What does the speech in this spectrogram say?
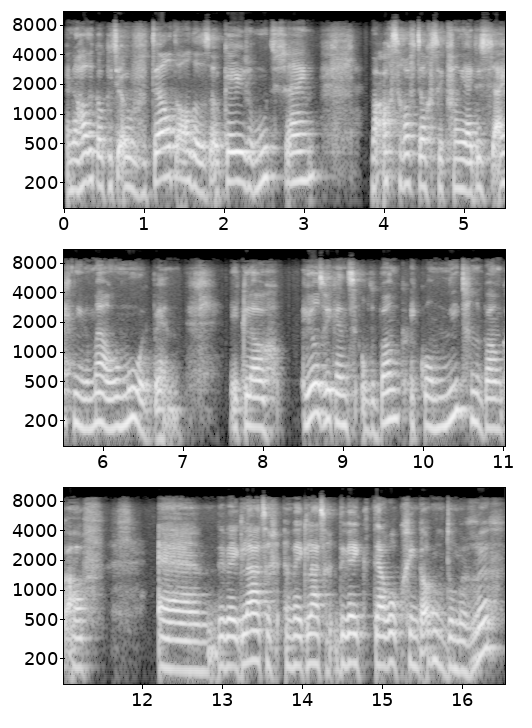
En daar had ik ook iets over verteld al, dat het oké is om moe te zijn. Maar achteraf dacht ik van ja, dit is eigenlijk niet normaal hoe moe ik ben. Ik lag heel het weekend op de bank. Ik kon niet van de bank af. En de week later, een week later, de week daarop ging ik ook nog door mijn rug.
